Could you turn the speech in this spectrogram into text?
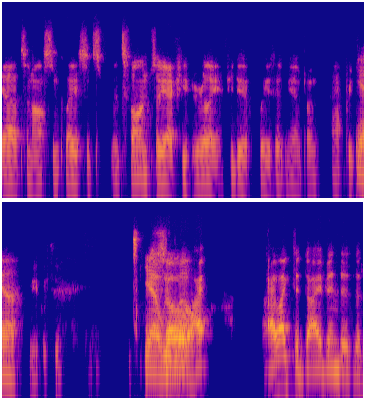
Yeah, it's an awesome place. It's it's fun. So yeah, if you really if you do, please hit me up. I'm happy to Yeah. meet with you. Yeah, we so will. I, I like to dive into the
